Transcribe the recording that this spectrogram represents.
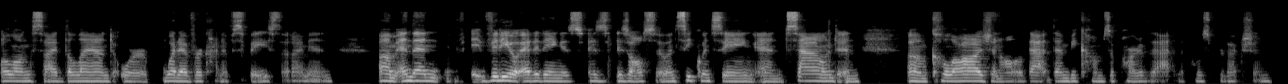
alongside the land or whatever kind of space that I'm in. Um, and then video editing is, is is also and sequencing and sound and um, collage and all of that then becomes a part of that in the post production.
